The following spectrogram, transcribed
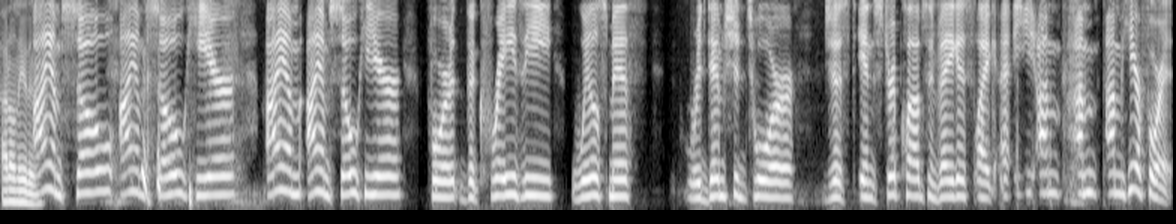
I don't either. i am so i am so here i am i am so here for the crazy will smith redemption tour just in strip clubs in Vegas. Like I, I'm I'm I'm here for it.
